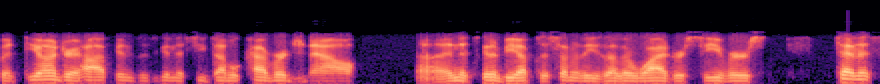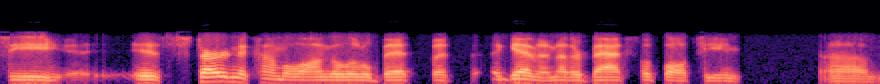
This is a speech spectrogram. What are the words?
but DeAndre Hopkins is going to see double coverage now, uh, and it's going to be up to some of these other wide receivers. Tennessee is starting to come along a little bit, but again, another bad football team. Um,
